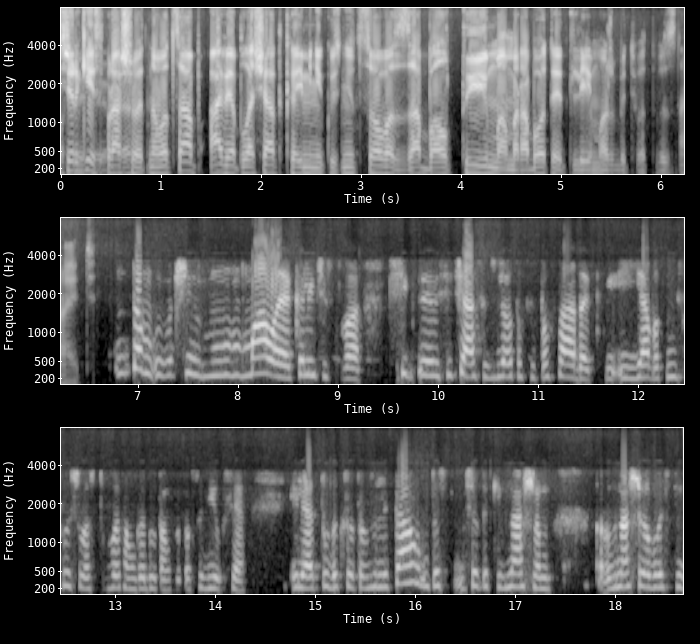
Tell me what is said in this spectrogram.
Сергей сойти, спрашивает на WhatsApp, авиаплощадка имени Кузнецова за Балтымом работает ли? Может быть, вот вы знаете. Ну, Там очень малое количество сейчас взлетов и посадок, и я вот не слышала, что в этом году там кто-то садился или оттуда кто-то взлетал. Ну, То есть все-таки в нашем в нашей области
